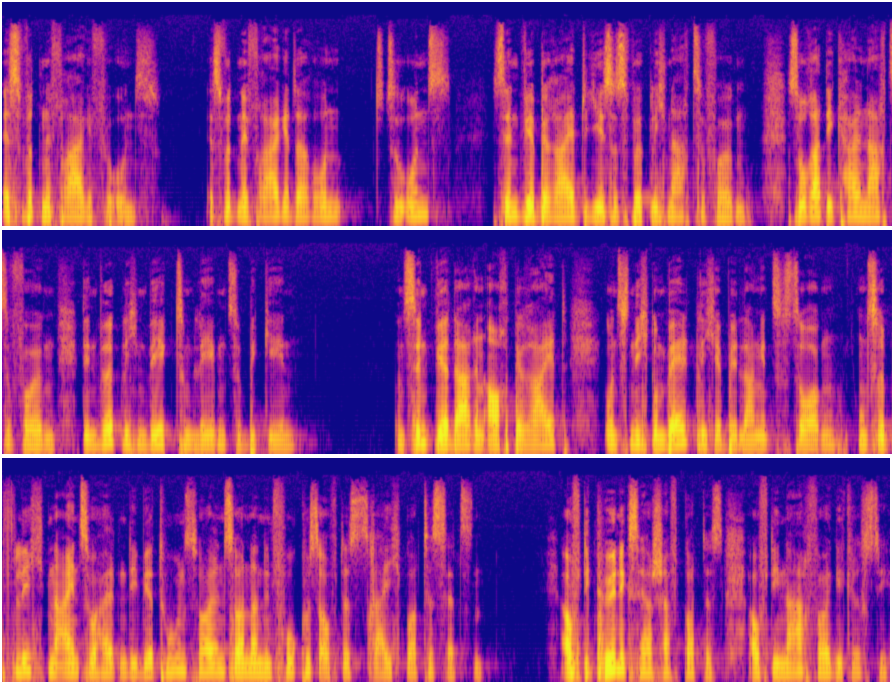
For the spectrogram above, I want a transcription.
es wird eine Frage für uns. Es wird eine Frage darum, zu uns, sind wir bereit, Jesus wirklich nachzufolgen, so radikal nachzufolgen, den wirklichen Weg zum Leben zu begehen? Und sind wir darin auch bereit, uns nicht um weltliche Belange zu sorgen, unsere Pflichten einzuhalten, die wir tun sollen, sondern den Fokus auf das Reich Gottes setzen? Auf die Königsherrschaft Gottes, auf die Nachfolge Christi.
